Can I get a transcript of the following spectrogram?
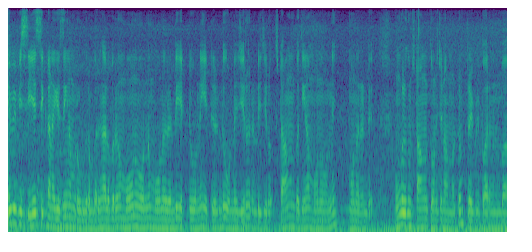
ஏபிபி சிஎஸ்சிக்கான கெசிங் நம்பர் கொடுக்குறேன் பாருங்கள் அதில் பாருங்கள் மூணு ஒன்று மூணு ரெண்டு எட்டு ஒன்று எட்டு ரெண்டு ஒன்று ஜீரோ ரெண்டு ஜீரோ. ஸ்ட்ராங்னு பார்த்தீங்கன்னா மூணு ஒன்று மூணு ரெண்டு. உங்களுக்கும் ஸ்ட்ராங்னு தோணுச்சுன்னா மட்டும் ட்ரை பண்ணி பாருங்கன்பா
